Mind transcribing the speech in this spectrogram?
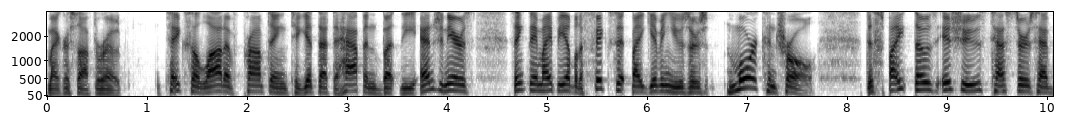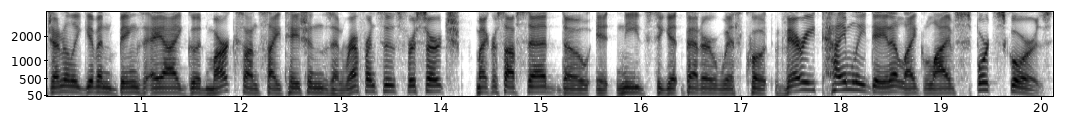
Microsoft wrote. Takes a lot of prompting to get that to happen, but the engineers think they might be able to fix it by giving users more control. Despite those issues, testers have generally given Bing's AI good marks on citations and references for search. Microsoft said, though it needs to get better with, quote, very timely data like live sports scores.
